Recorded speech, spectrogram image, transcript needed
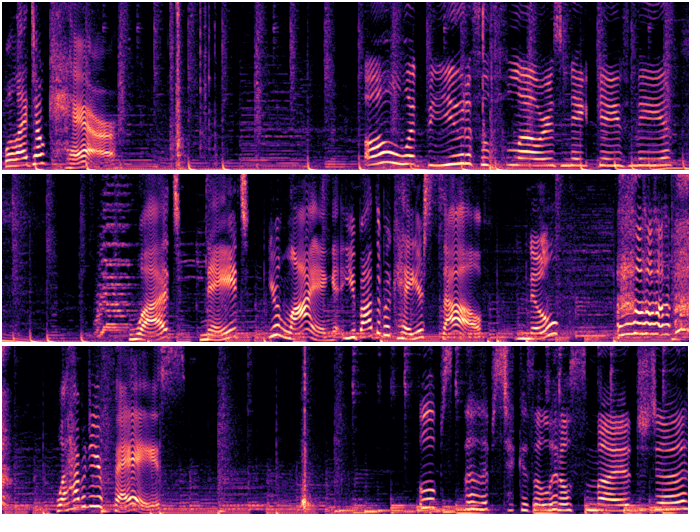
well, I don't care. Oh, what beautiful flowers Nate gave me. What? Nate? You're lying. You bought the bouquet yourself. Nope. what happened to your face? Oops, the lipstick is a little smudged. Uh,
